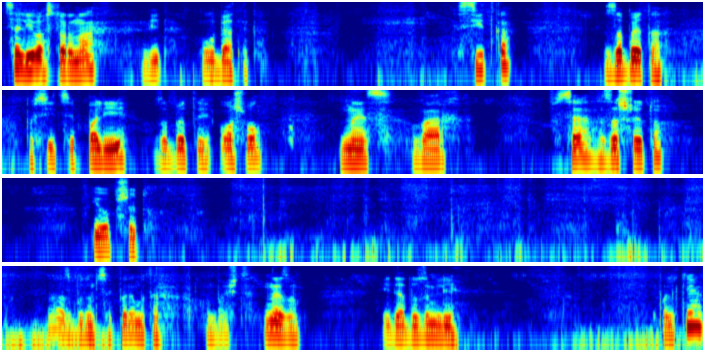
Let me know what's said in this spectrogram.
Це ліва сторона від голубятника. Сітка забита по сітці палі, забитий ошвал, низ, верх. Все зашито і обшито. Зараз будемо цей периметр, бачите, низом йде до землі пальки.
